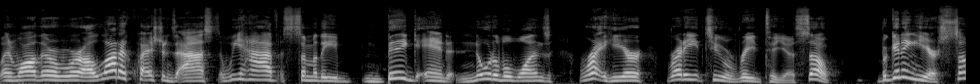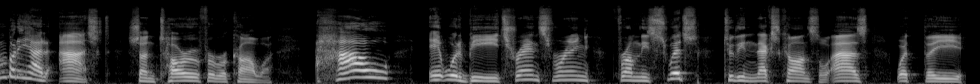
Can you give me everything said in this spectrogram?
and while there were a lot of questions asked, we have some of the big and notable ones right here ready to read to you. So, beginning here, somebody had asked Shuntaro Furukawa how it would be transferring from the Switch to the next console, as with the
